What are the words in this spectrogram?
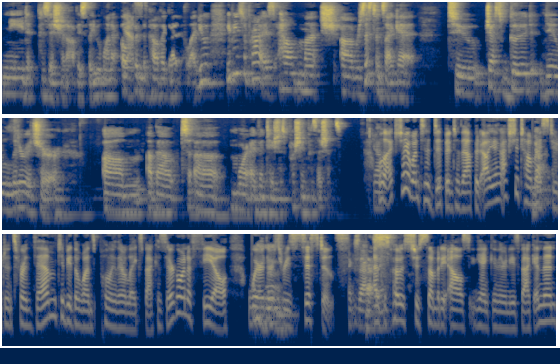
kneed position. Obviously, we want to open yes. the pelvic. You, you'd be surprised how much uh, resistance I get to just good new literature um, about uh, more advantageous pushing positions. Yeah. Well, actually, I want to dip into that, but I actually tell my yeah. students for them to be the ones pulling their legs back because they're going to feel where mm-hmm. there's resistance, exactly, as opposed to somebody else yanking their knees back. And then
